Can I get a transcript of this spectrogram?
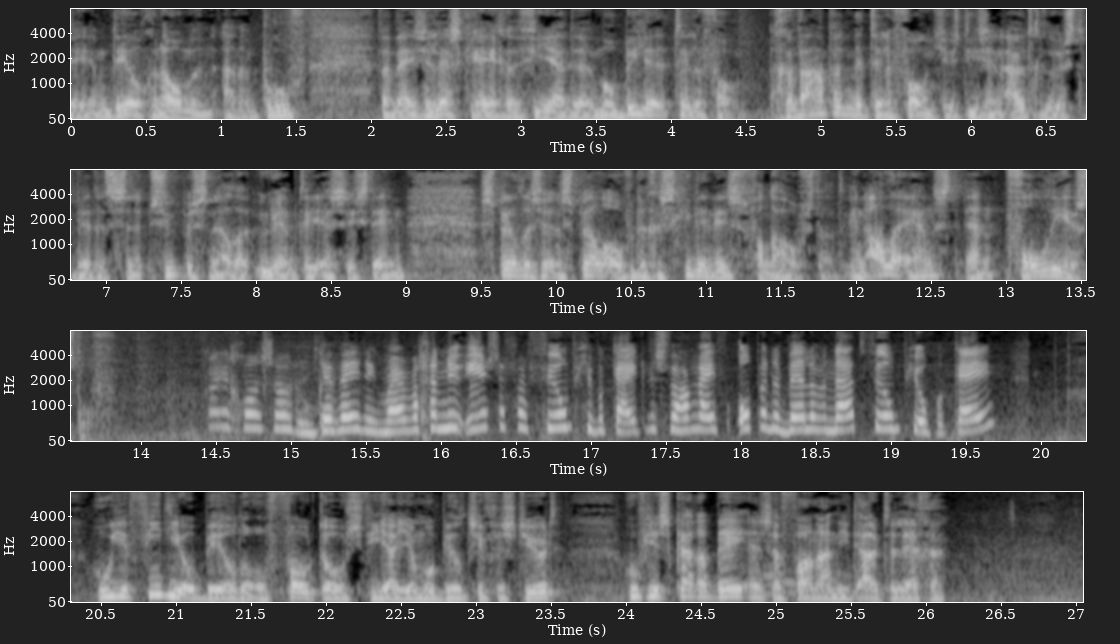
Lyceum deelgenomen aan een proef waarbij ze les kregen via de mobiele telefoon. Gewapend met telefoontjes die zijn uitgerust met het supersnelle UMTS-systeem speelden ze een spel over de geschiedenis van de hoofdstad. In alle ernst en vol leerstof. Kan je gewoon zo doen. Ja, weet ik. Maar we gaan nu eerst even een filmpje bekijken. Dus we hangen even op en dan bellen we na het filmpje op, oké? Hoe je videobeelden of foto's via je mobieltje verstuurt, hoef je Scarabee en Savannah niet uit te leggen.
